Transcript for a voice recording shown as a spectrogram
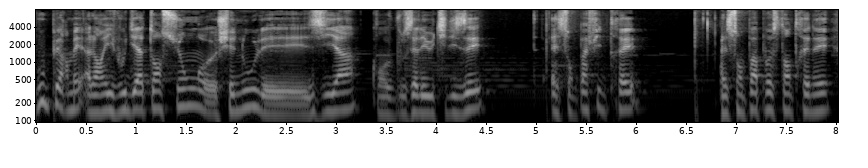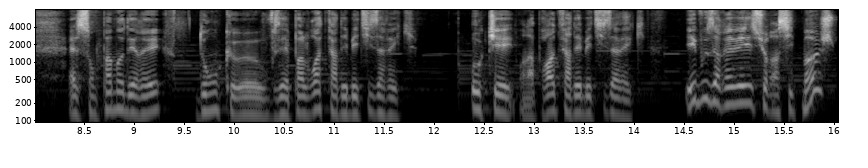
vous permet. Alors, il vous dit attention, euh, chez nous, les IA, quand vous allez utiliser, elles sont pas filtrées, elles sont pas post-entraînées, elles sont pas modérées, donc euh, vous n'avez pas le droit de faire des bêtises avec. Ok, on n'a pas le droit de faire des bêtises avec. Et vous arrivez sur un site moche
